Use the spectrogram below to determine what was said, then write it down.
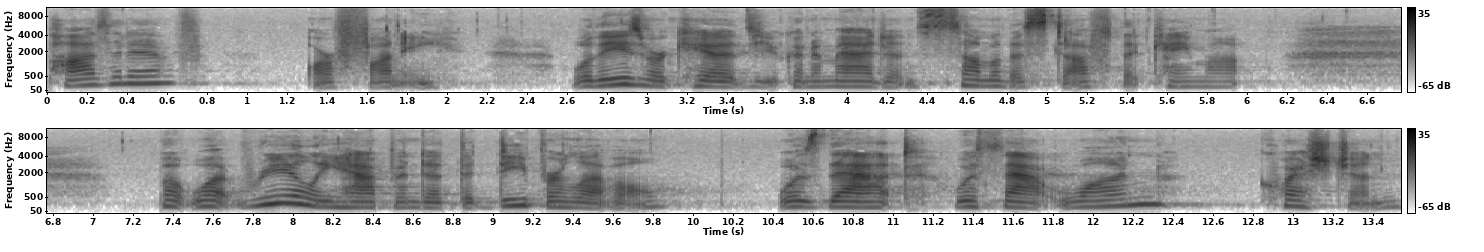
positive or funny. Well, these were kids, you can imagine some of the stuff that came up. But what really happened at the deeper level was that with that one question,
